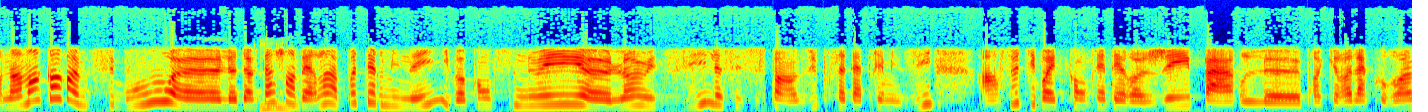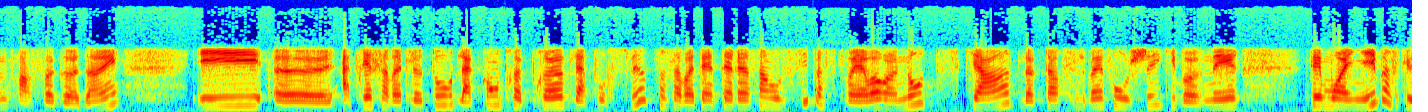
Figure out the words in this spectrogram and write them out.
On en a encore un petit bout. Euh, le docteur Chamberlain n'a pas terminé. Il va continuer euh, lundi. Là, c'est suspendu pour cet après-midi. Ensuite, il va être contre-interrogé par le procureur de la Couronne, François Godin. Et euh, après, ça va être le tour de la contre-preuve de la poursuite. Ça, ça va être intéressant aussi parce qu'il va y avoir un autre psychiatre, le docteur Sylvain Fauché, qui va venir témoigner parce que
